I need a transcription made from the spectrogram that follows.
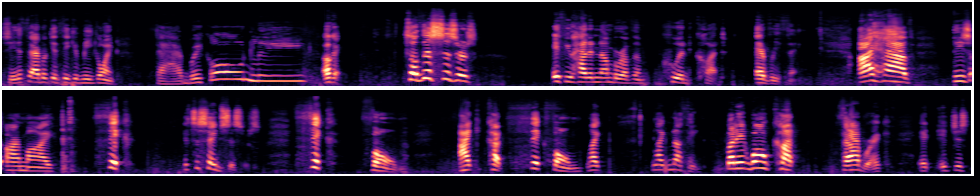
see the fabric and think of me going, fabric only. Okay, so this scissors, if you had a number of them, could cut everything. I have, these are my thick, it's the same scissors, thick foam. I can cut thick foam like like nothing. But it won't cut fabric. It, it just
